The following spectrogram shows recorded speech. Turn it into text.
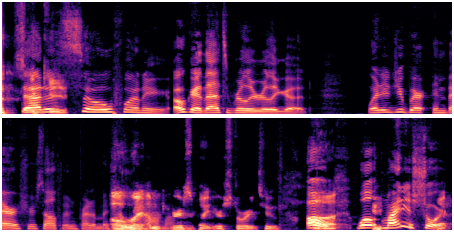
that is so funny. Okay, that's really really good. When did you bar- embarrass yourself in front of Michelle? Oh, right. I'm curious about your story too. Oh, uh, well, mine is short. Yeah.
